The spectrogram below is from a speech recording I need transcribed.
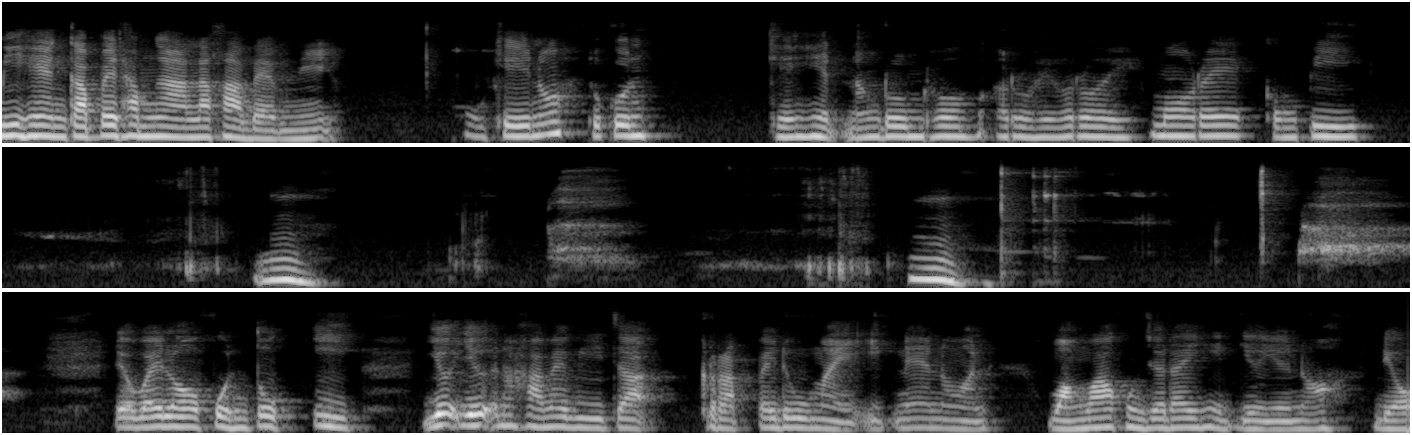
มีแหงกลับไปทำงานแล้วค่ะแบบนี้ โอเคเนาะทุกคนแกงเห็ดนางรมทองอร่อยอร่อยหม้อแรกของปี อืม อืม เดี๋ยวไว้รอฝนตกอีก เยอะๆนะคะแม่บีจะกลับไปดูใหม่อีกแน่นอน หวังว่าคงจะได้เห็นเยอะๆเนาะเดี๋ยว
